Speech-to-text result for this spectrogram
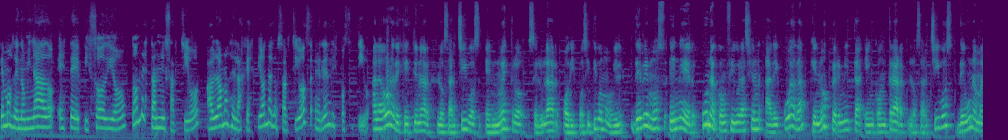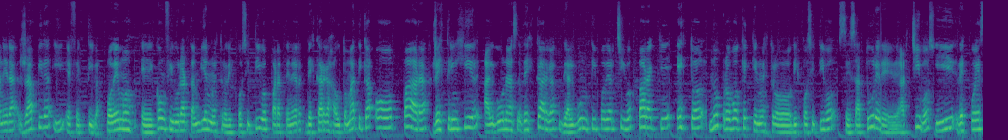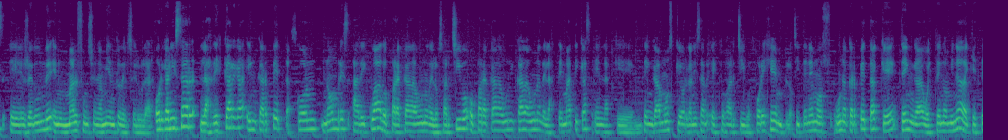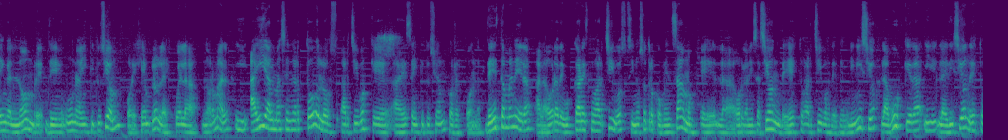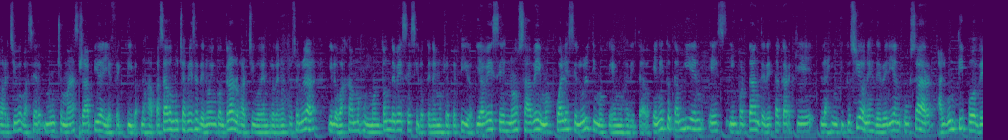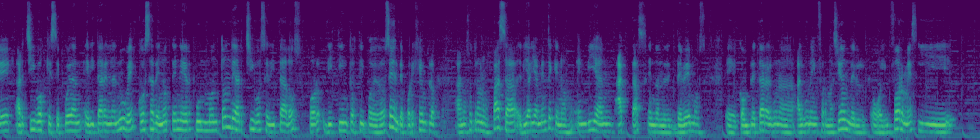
Hemos denominado este episodio ¿Dónde están mis archivos? Hablamos de la gestión de los archivos en el dispositivo. A la hora de gestionar los archivos en nuestro celular o dispositivo móvil, debemos tener una configuración adecuada que nos permita encontrar los archivos de una manera rápida y efectiva. Podemos eh, configurar también nuestro dispositivo para tener descargas automáticas o para restringir algunas descarga de algún tipo de archivo para que esto no provoque que nuestro dispositivo se sature de archivos y después eh, redunde en un mal funcionamiento del celular. Organizar las descargas en carpetas con nombres adecuados para cada uno de los archivos o para cada una de las temáticas en las que tengamos que organizar estos archivos. Por ejemplo, si tenemos una carpeta que tenga o esté nominada, que tenga el nombre de una institución, por ejemplo, la escuela normal, y ahí almacenar todos los archivos que a esa institución correspondan. De esta manera, a la hora de buscar estos archivos, si nosotros comenzamos eh, la organización de estos archivos desde un inicio, la búsqueda y la edición de estos archivos va a ser mucho más rápida y efectiva. Nos ha pasado muchas veces de no encontrar los archivos dentro de nuestro celular y lo bajamos un montón de veces y lo tenemos repetido. Y a veces no sabemos cuál es el último que hemos editado. En esto también es importante destacar que las instituciones deberían usar algún tipo de archivos que se puedan editar en la nube, cosa de no tener un montón de archivos editados por distintos tipos de docentes. Por ejemplo, a nosotros nos pasa diariamente que nos envían actas en donde debemos eh, completar alguna, alguna información del, o informes y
